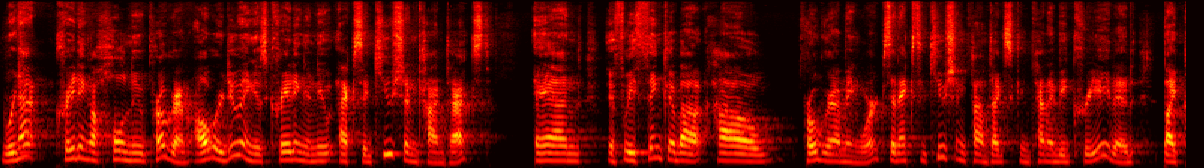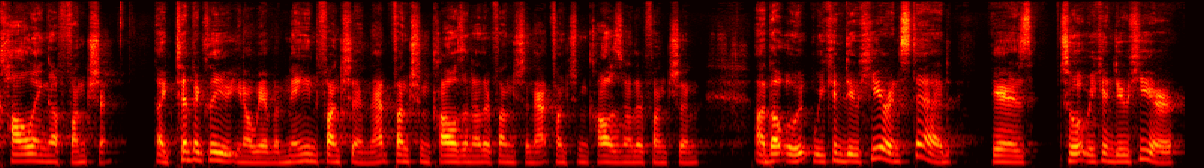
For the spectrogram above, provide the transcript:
we're not creating a whole new program. All we're doing is creating a new execution context. And if we think about how programming works, an execution context can kind of be created by calling a function. Like typically, you know, we have a main function, that function calls another function, that function calls another function. Uh, but what we can do here instead is, so what we can do here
